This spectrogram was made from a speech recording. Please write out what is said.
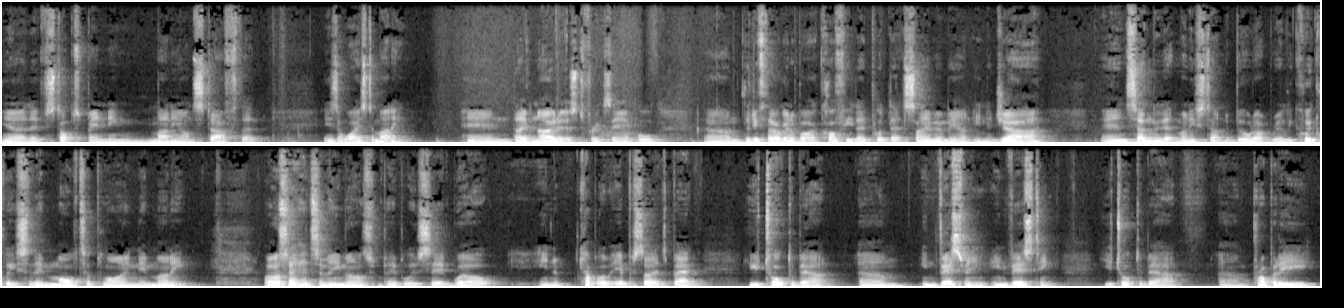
You know, they've stopped spending money on stuff that is a waste of money. And they've noticed, for example, um, that if they were going to buy a coffee, they put that same amount in a jar and suddenly that money's starting to build up really quickly. So they're multiplying their money. I also had some emails from people who said, well, in a couple of episodes back, you talked about um, investment, investing. You talked about um, property,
